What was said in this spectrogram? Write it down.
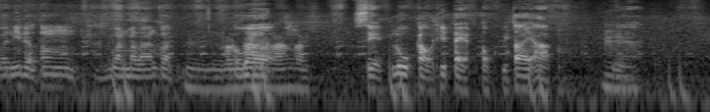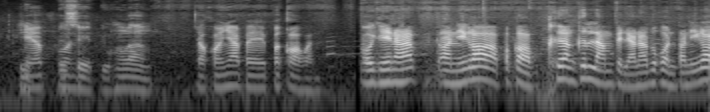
ว่านี้เดี๋ยวต้องหาน้ำมันมาล้างก่อน อืมเราเพราะต้อว่างล้างก่อนเศษลูกเก่าที่แตกตกอยู่ใต้อ่างอืมเนี่ยโอเคครับทุกเป็นคน เศษอยู่ข้างล่าง เดี๋ยวขออนุญาตไปประกอบก่อน โอเคนะครับ ตอนนี้ก็ประกอบเครื่องขึ้นลำเสร็จแล้วนะครับทุกคน ตอนนี้ก็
